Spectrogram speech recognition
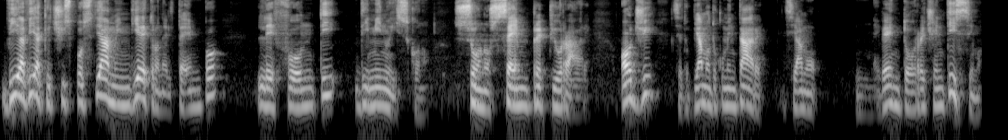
Via via che ci spostiamo indietro nel tempo, le fonti diminuiscono, sono sempre più rare. Oggi, se dobbiamo documentare, siamo un evento recentissimo,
